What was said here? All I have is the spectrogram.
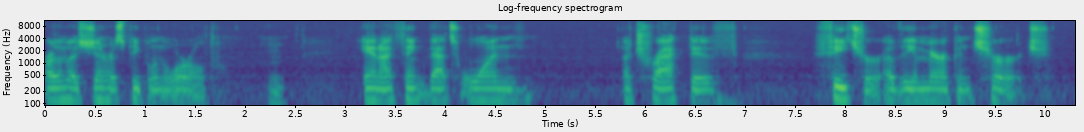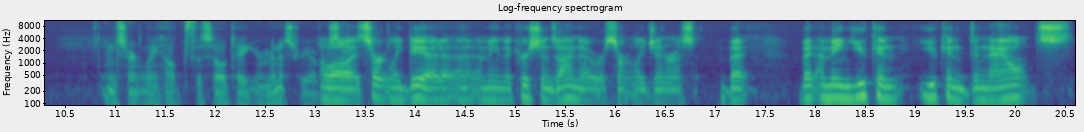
are the most generous people in the world. Hmm. And I think that's one attractive feature of the American church. And certainly helped facilitate your ministry overseas. Well, it certainly did. I mean, the Christians I know are certainly generous, but but I mean, you can you can denounce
